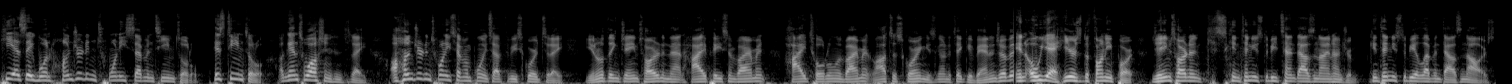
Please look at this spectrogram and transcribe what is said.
He has a 127 team total. His team total against Washington today. 127 points have to be scored today. You don't think James Harden in that high pace environment, high total environment, lots of scoring, is going to take advantage of it? And oh yeah, here's the funny part. James Harden continues to be 10,900. Continues to be $11,000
